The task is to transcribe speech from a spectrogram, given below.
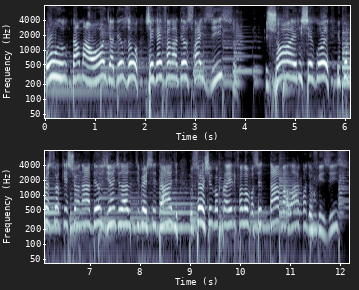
ou dar uma ordem a Deus ou chegar e falar, Deus faz isso? Jó, ele chegou e começou a questionar a Deus diante da adversidade. O Senhor chegou para ele e falou: Você estava lá quando eu fiz isso?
